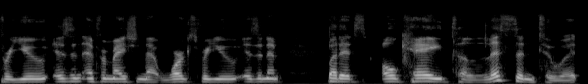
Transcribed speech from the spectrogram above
for you isn't information that works for you isn't it but it's okay to listen to it.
